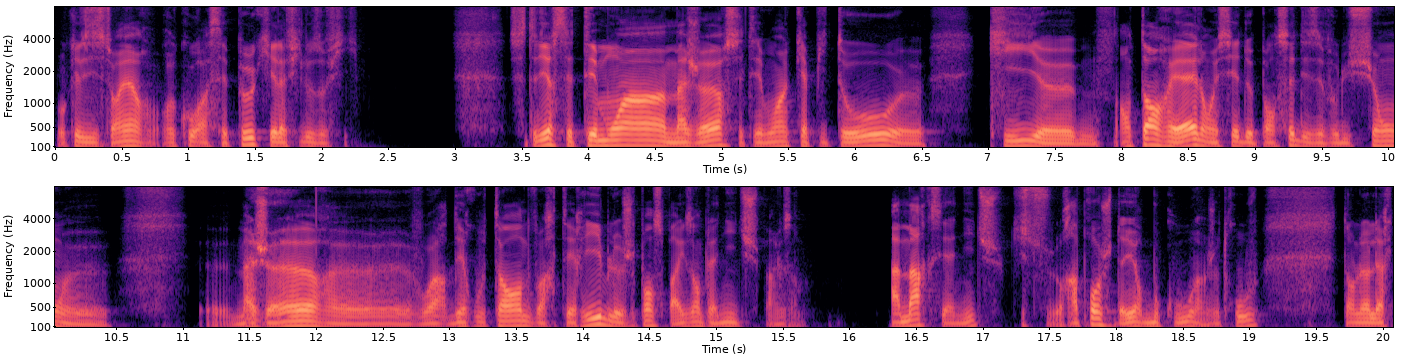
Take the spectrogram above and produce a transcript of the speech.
auxquels les historiens recourent assez peu, qui est la philosophie. C'est-à-dire ces témoins majeurs, ces témoins capitaux, qui, en temps réel, ont essayé de penser des évolutions, majeures, voire déroutantes, voire terribles. Je pense par exemple à Nietzsche, par exemple. À Marx et à Nietzsche, qui se rapprochent d'ailleurs beaucoup, hein, je trouve, dans la lec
